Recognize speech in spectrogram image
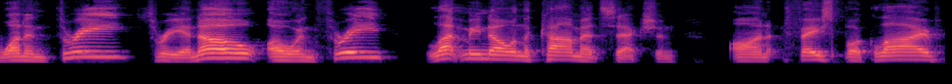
One and three, three and oh, oh and three. Let me know in the comment section on Facebook Live,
